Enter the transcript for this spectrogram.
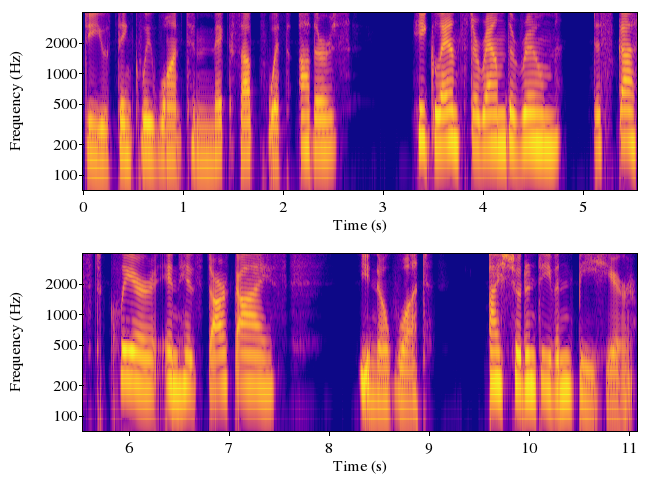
Do you think we want to mix up with others? He glanced around the room, disgust clear in his dark eyes. You know what? I shouldn't even be here.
